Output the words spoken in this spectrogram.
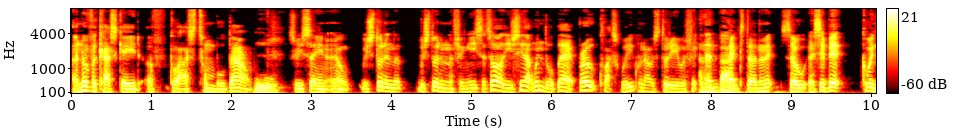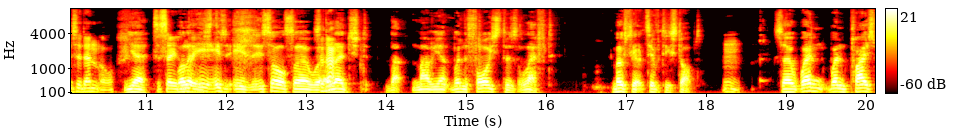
another cascade of glass tumbled down. Mm. So he's saying, you know, we stood in the we stood in the thing. He says, "Oh, you see that window up there? It broke last week when I was studying with it." And then Bang. next day, and it, so it's a bit coincidental Yeah. to say Well, the least. is, it's, it's also So alleged that Marianne, when the Foysters left, most of the activity stopped. Mm. So when when Price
